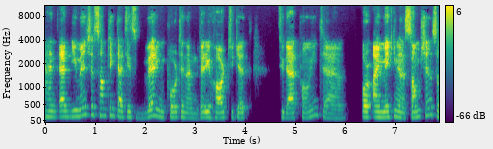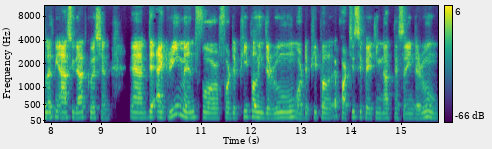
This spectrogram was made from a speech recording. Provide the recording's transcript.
And and you mentioned something that is very important and very hard to get to that point. Uh, or I'm making an assumption. So let me ask you that question. Uh, the agreement for for the people in the room or the people participating, not necessarily in the room,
